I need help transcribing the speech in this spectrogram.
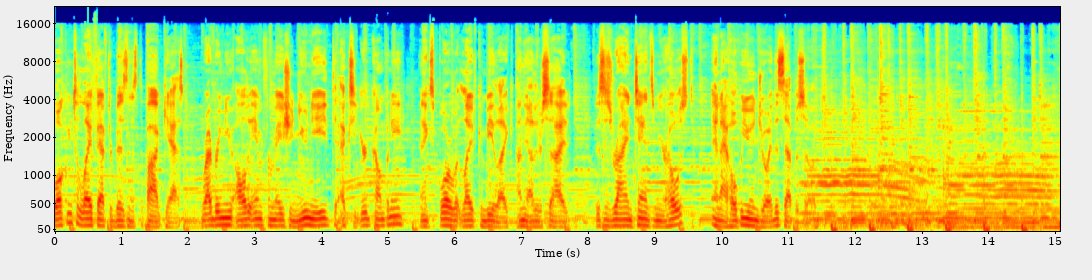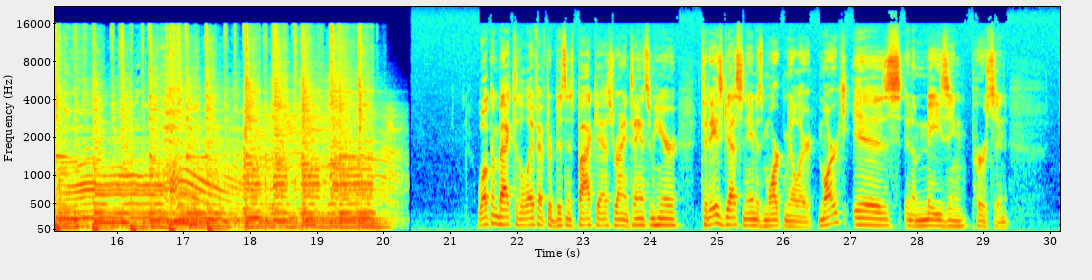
Welcome to Life After Business, the podcast, where I bring you all the information you need to exit your company and explore what life can be like on the other side. This is Ryan Tansom, your host, and I hope you enjoy this episode. Welcome back to the Life After Business podcast. Ryan Tansom here. Today's guest name is Mark Miller. Mark is an amazing person.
